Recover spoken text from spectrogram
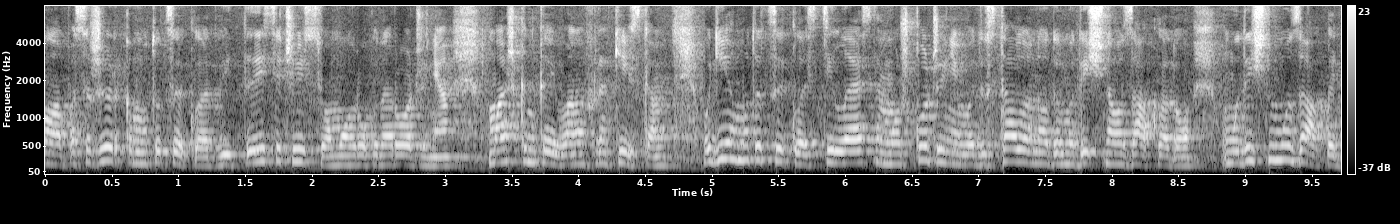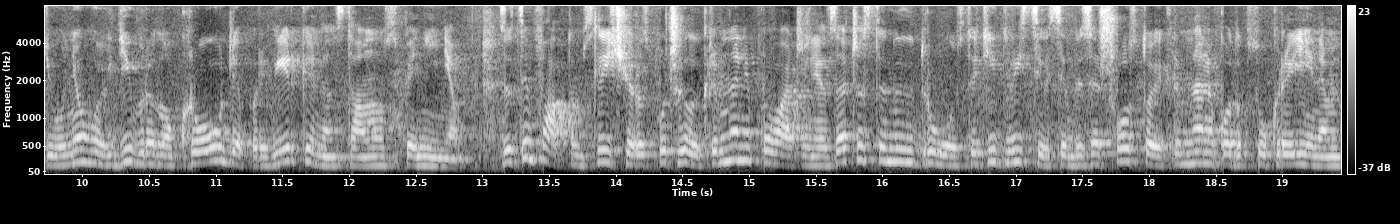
загинула пасажирка мотоцикла 2007 року народження, мешканка Івано-Франківська. Водія мотоцикла з тілесними ушкодженнями доставлено до медичного закладу. У медичному закладі у нього відібрано кров для перевірки на стан сп'яніння. За цим фактом слідчі розпочали кримінальне провадження за частиною 2 статті 286 Кримінального кодексу України.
